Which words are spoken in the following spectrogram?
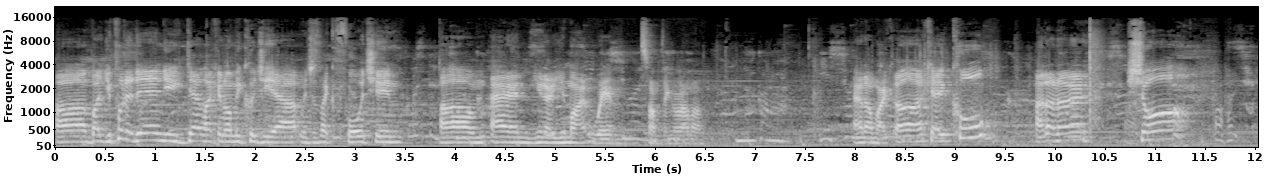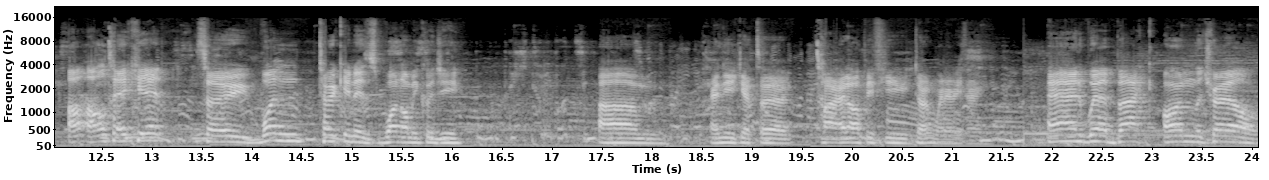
uh, but you put it in, you get like an omikuji out, which is like a fortune, um, and you know you might win something or other. And I'm like, oh, okay, cool. I don't know. Sure. I'll, I'll take it. So one token is one omikuji. Um, and you get to tie it up if you don't win anything. And we're back on the trail.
